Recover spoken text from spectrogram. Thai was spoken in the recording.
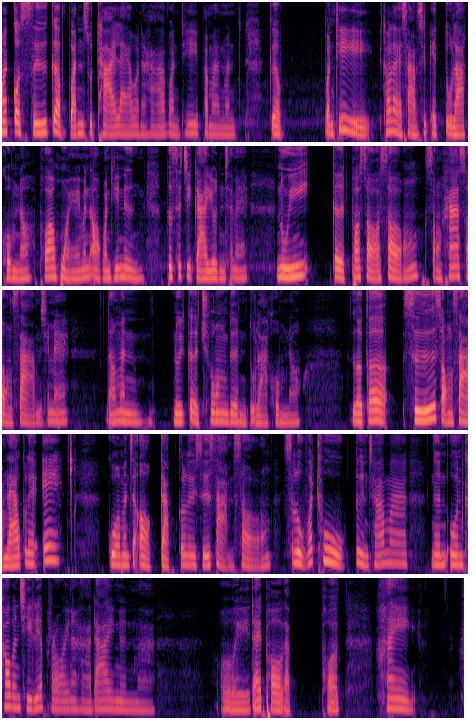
มากดซื้อเกือบวันสุดท้ายแล้วนะคะ วันที่ประมาณวันเกือบวันที่เท่าไหร่สามสิบเอ็ดตุลาคมเนาะเพราะว่าหวยมันออกวันที่หนึ่งพฤศจิกายนใช่ไหมหนุย เกิดพศสองสองห้าสองสามใช่ไหมแล้วมันนุ้ยเกิดช่วงเดือนตุลาคมเนาะแล้วก็ซื้อสองสามแล้วก็เลย เอ๊ะกลัวมันจะออกกลับก็เลยซื้อสามสองสรุปว่าถูกตื่นเช้ามาเงินโอนเข้าบัญชีเรียบร้อยนะคะ ได้เงินมา โอ้ยได้พอแบบพอให้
